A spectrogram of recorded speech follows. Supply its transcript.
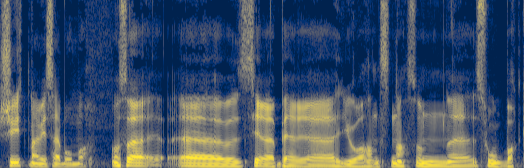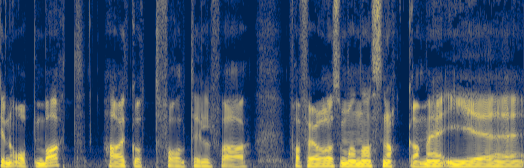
Skyt meg hvis jeg bommer. Og så uh, sier jeg Per eh, Johansen, da, som eh, Solbakken åpenbart har et godt forhold til fra, fra før, og som han har snakka med i, eh,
